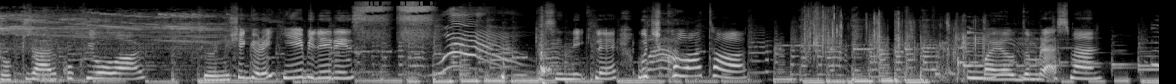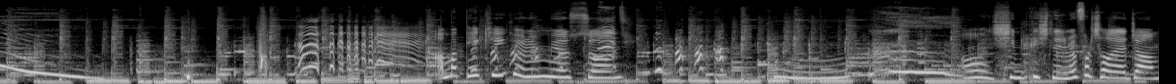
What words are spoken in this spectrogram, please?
Çok güzel kokuyorlar. Görünüşe göre yiyebiliriz. Kesinlikle. Bu çikolata. Bayıldım resmen. Pek iyi görünmüyorsun. Ay, şimdi dişlerimi fırçalayacağım.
